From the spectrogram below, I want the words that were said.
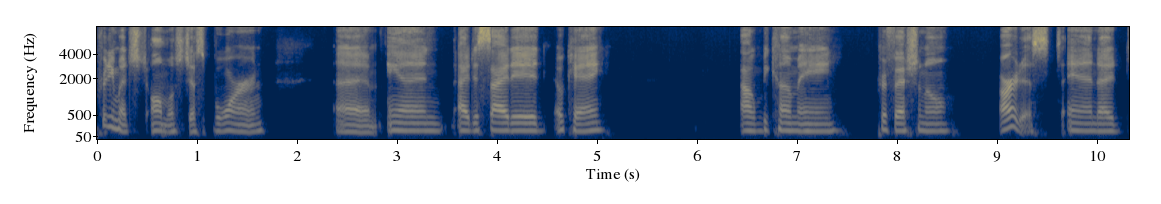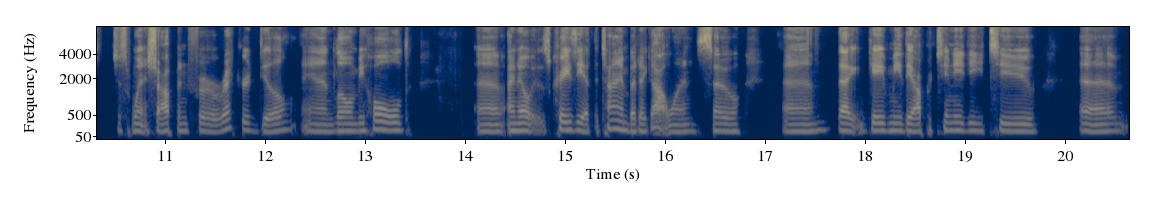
pretty much almost just born. Um, and I decided, okay, I'll become a professional artist. And I just went shopping for a record deal, and lo and behold, uh, I know it was crazy at the time, but I got one. So um, that gave me the opportunity to um,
